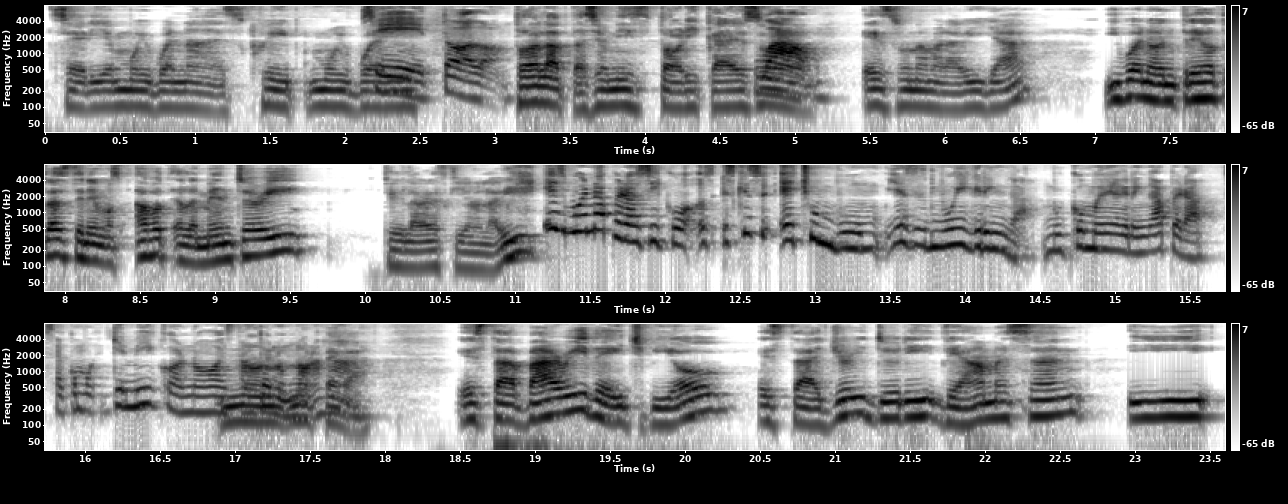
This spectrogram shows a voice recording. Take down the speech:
serie, muy buena script, muy buena. Sí, todo. Toda la adaptación histórica, eso Wow. es una maravilla. Y bueno, entre otras tenemos Abbott Elementary, que la verdad es que yo no la vi. Es pero así como. Es que es hecho un boom y es muy gringa, muy comedia gringa, pero, o sea, como que aquí en México no es no, tanto el no, humor. no ajá. Está Barry de HBO, está Jury Duty de Amazon y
